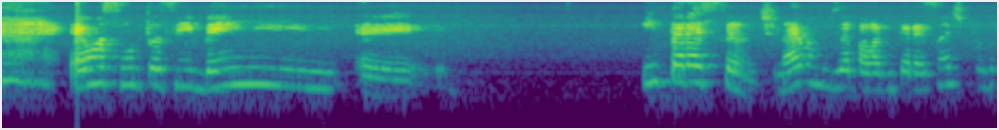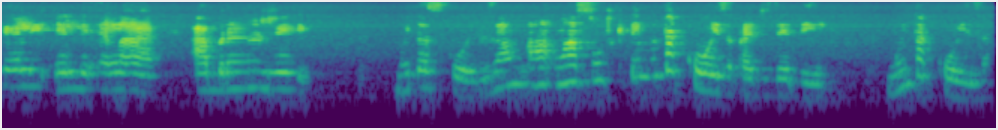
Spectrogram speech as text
é um assunto assim bem é, interessante, né? Vamos dizer a palavra interessante porque ele, ele, ela abrange muitas coisas. É um, um assunto que tem muita coisa para dizer dele, muita coisa.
